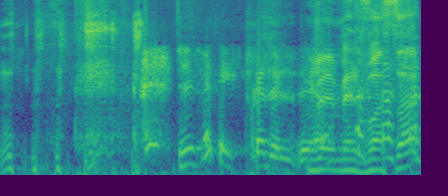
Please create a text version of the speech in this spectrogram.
J'ai fait exprès de le dire. mais, mais je vois ça.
